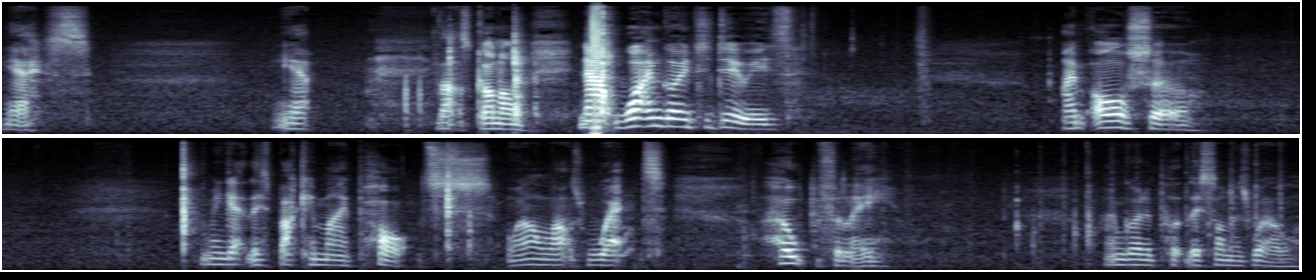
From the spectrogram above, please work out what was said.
Yes. Yeah. That's gone on. Now, what I'm going to do is, I'm also, let me get this back in my pots. Well, that's wet. Hopefully, I'm going to put this on as well.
